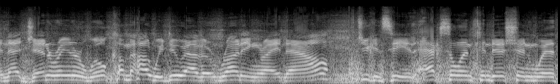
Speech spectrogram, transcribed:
and that generator will come out. We do have it running right now. But you can see in excellent condition with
